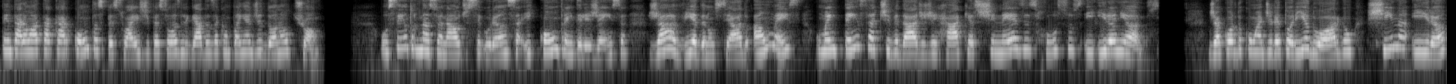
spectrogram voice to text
tentaram atacar contas pessoais de pessoas ligadas à campanha de Donald Trump. O Centro Nacional de Segurança e Contra-Inteligência já havia denunciado há um mês uma intensa atividade de hackers chineses, russos e iranianos. De acordo com a diretoria do órgão, China e Irã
